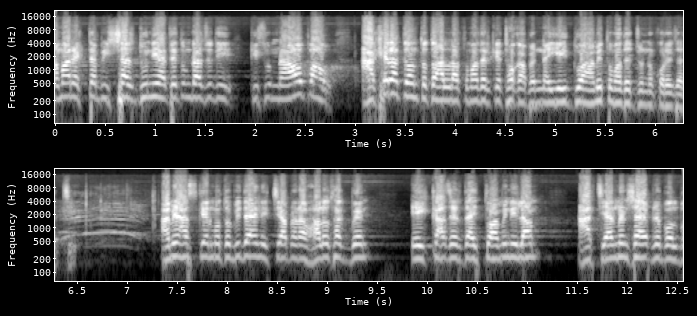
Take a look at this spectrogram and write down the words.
আমার একটা বিশ্বাস, দুনিয়াতে তোমরা যদি কিছু নাও পাও, আখেরাতে অন্তত আল্লাহ তোমাদেরকে ঠকাবেন না, এই দোয়া আমি তোমাদের জন্য করে যাচ্ছি। আমি আজকের মতো বিদায় নিচ্ছি, আপনারা ভালো থাকবেন, এই কাজের দায়িত্ব আমি নিলাম। আর চেয়ারম্যান সাহেবরে বলব,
